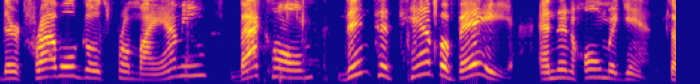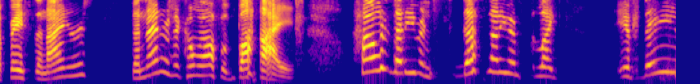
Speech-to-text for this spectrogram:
their travel goes from Miami back home, then to Tampa Bay, and then home again to face the Niners. The Niners are coming off a bye. How is that even? That's not even like if they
